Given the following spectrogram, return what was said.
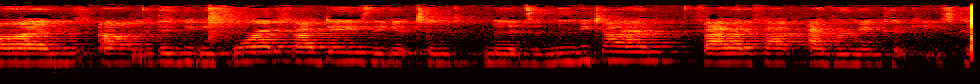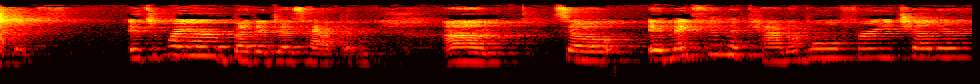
On um, if they beat me four out of five days, they get 10 minutes of movie time. Five out of five, I bring in cookies because it's rare, but it does happen. Um, so it makes them accountable for each other,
